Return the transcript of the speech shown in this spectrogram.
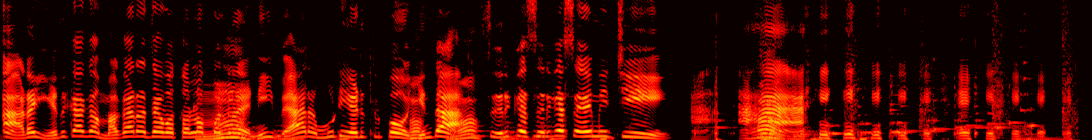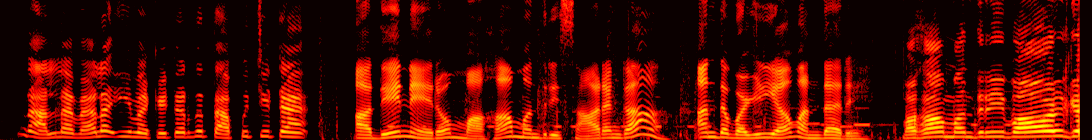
அட எதுக்காக மகாராஜாவை தொல்லை பண்ற? நீ வேற மூட்டை எடுத்துட்டு போ. இந்தா. சிறுக சிறுக சேமிச்சு. நல்ல வேலை இவன் கிட்ட இருந்து தப்பிச்சிட்டேன். அதே நேரம் மகா மந்திரி சாரங்கா அந்த வழியா வந்தாரு. மகா மந்திரி வாழ்க!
